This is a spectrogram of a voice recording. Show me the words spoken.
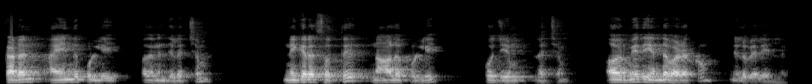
கடன் ஐந்து புள்ளி பதினஞ்சு லட்சம். நிகர சொத்து நாலு புள்ளி பூஜ்ஜியம் லட்சம். அவர் மீது எந்த வழக்கும் நிலுவையில் இல்லை.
